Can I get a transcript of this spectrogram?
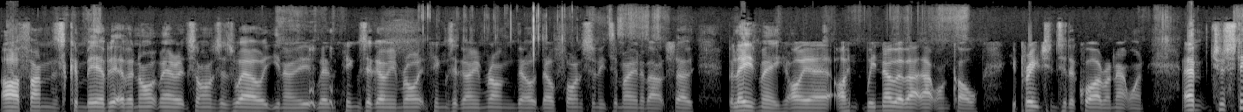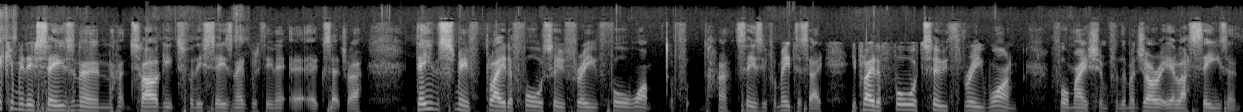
our fans can be a bit of a nightmare at times as well. You know, when things are going right, things are going wrong, they'll they'll find something to moan about. So believe me, I, uh, I we know about that one, Cole. You're preaching to the choir on that one. Um, just sticking with this season and targets for this season, everything, etc. Dean Smith played a 4 2 3 4 1. It's easy for me to say. He played a 4 2 3 1 formation for the majority of last season.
